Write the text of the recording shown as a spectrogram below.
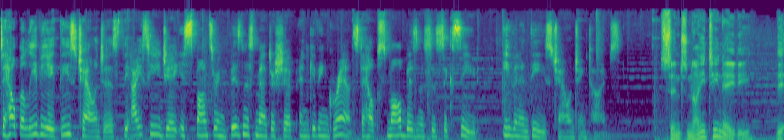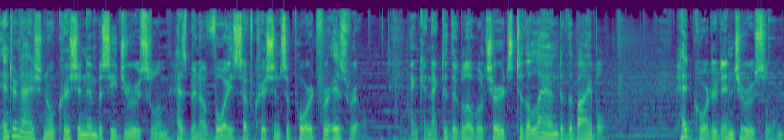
To help alleviate these challenges, the ICEJ is sponsoring business mentorship and giving grants to help small businesses succeed even in these challenging times. Since 1980, the International Christian Embassy Jerusalem has been a voice of Christian support for Israel and connected the global church to the land of the Bible. Headquartered in Jerusalem,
